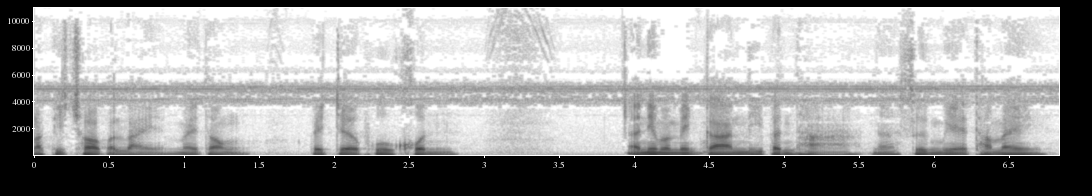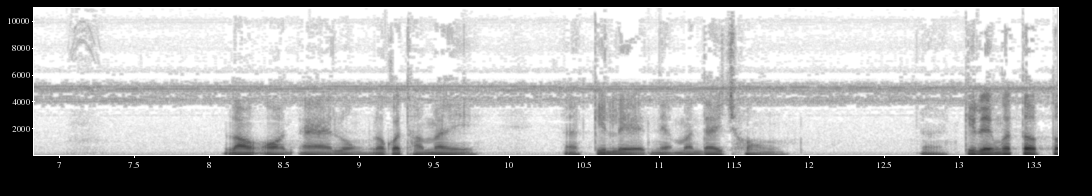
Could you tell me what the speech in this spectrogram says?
รับผิดชอบอะไร ไม่ต้องไปเจอผู้คน อันนี้มันเป็นการหนีปัญหานะซึ่งมีแต่ทำให้เราอ่อนแอลง แล้วก็ทำให้กิเลสเนี่ยมันได้ช่อง กิเลสก็เติบโต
